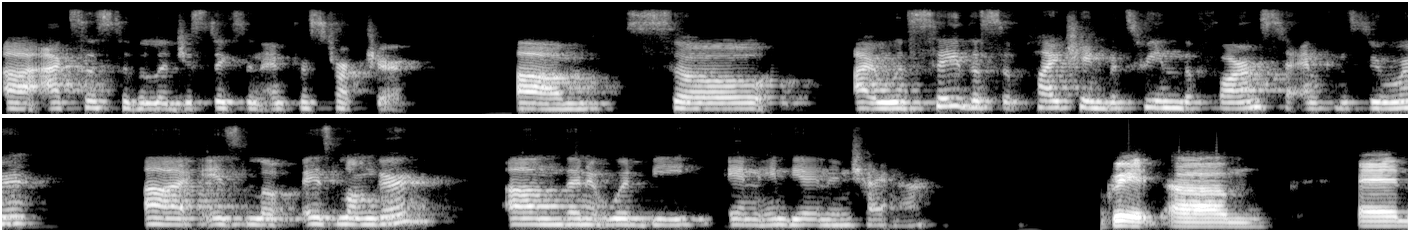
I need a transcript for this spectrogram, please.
uh, access to the logistics and infrastructure. Um, so I would say the supply chain between the farms to end consumer is lo- is longer um, than it would be in India and in China. Great. Um, and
